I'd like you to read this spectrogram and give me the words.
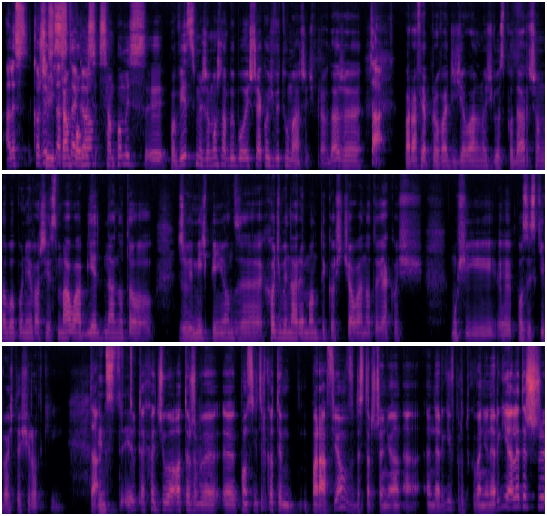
ale s- Czyli korzysta sam z tego... pomysł, sam pomysł, y, powiedzmy, że można by było jeszcze jakoś wytłumaczyć, prawda? Że Tak, parafia prowadzi działalność gospodarczą, no bo ponieważ jest mała, biedna, no to żeby mieć pieniądze choćby na remonty kościoła, no to jakoś musi y, pozyskiwać te środki. tak. Więc y, Tutaj chodziło o to, żeby e, pomóc nie tylko tym parafiom w dostarczeniu a- energii, w produkowaniu energii, ale też e,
